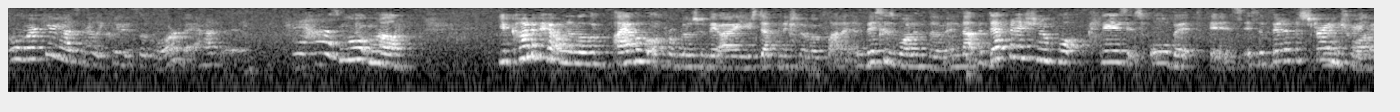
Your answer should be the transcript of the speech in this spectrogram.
Well, Mercury hasn't really cleared its little orbit, has it? It has more. Well, you've kind of hit on another. I have a lot of problems with the IAU's definition of a planet, and this is one of them. In that the definition of what clears its orbit is is a bit of a strange one.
